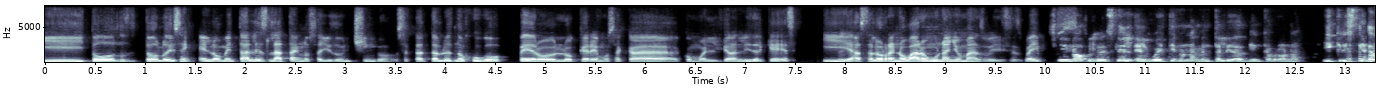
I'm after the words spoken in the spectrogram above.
y todos, todos lo dicen. En lo mental, Slatan nos ayudó un chingo. O sea, tal, vez no jugó, pero lo queremos acá como el gran líder que es. Y hasta lo renovaron un año más, güey. Dices, güey. sí, no, pues es que el, güey tiene una mentalidad bien cabrona. Y Cristiano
